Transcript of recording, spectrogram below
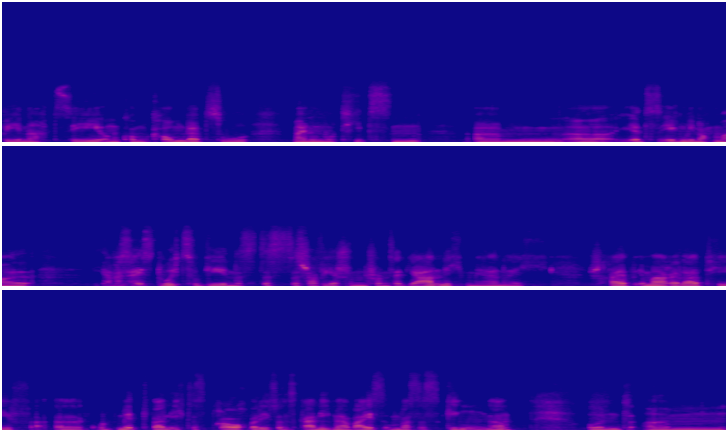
B nach C und komme kaum dazu, meine Notizen ähm, äh, jetzt irgendwie nochmal, ja, was heißt durchzugehen? Das, das, das schaffe ich ja schon, schon seit Jahren nicht mehr. Ne? Ich schreibe immer relativ äh, gut mit, weil ich das brauche, weil ich sonst gar nicht mehr weiß, um was es ging. Ne? Und ähm,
